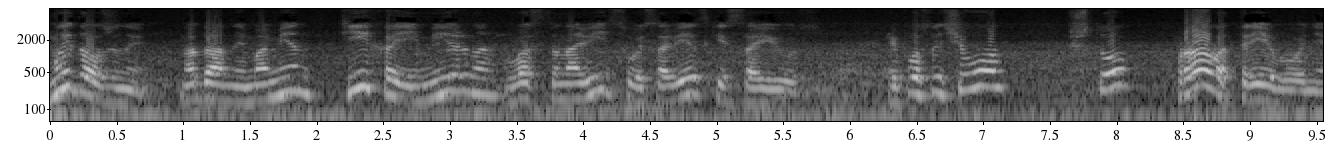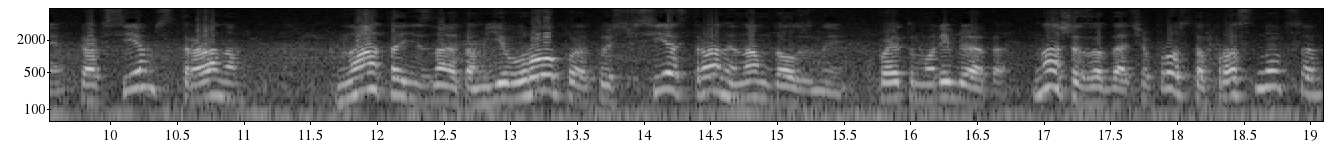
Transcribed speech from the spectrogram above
мы должны на данный момент тихо и мирно восстановить свой Советский Союз. И после чего, что? Право требования ко всем странам НАТО, не знаю, там Европа, то есть все страны нам должны. Поэтому, ребята, наша задача просто проснуться,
